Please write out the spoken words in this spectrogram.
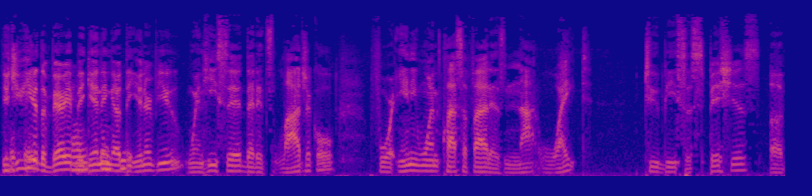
Did you hear the very beginning of the interview when he said that it's logical for anyone classified as not white to be suspicious of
